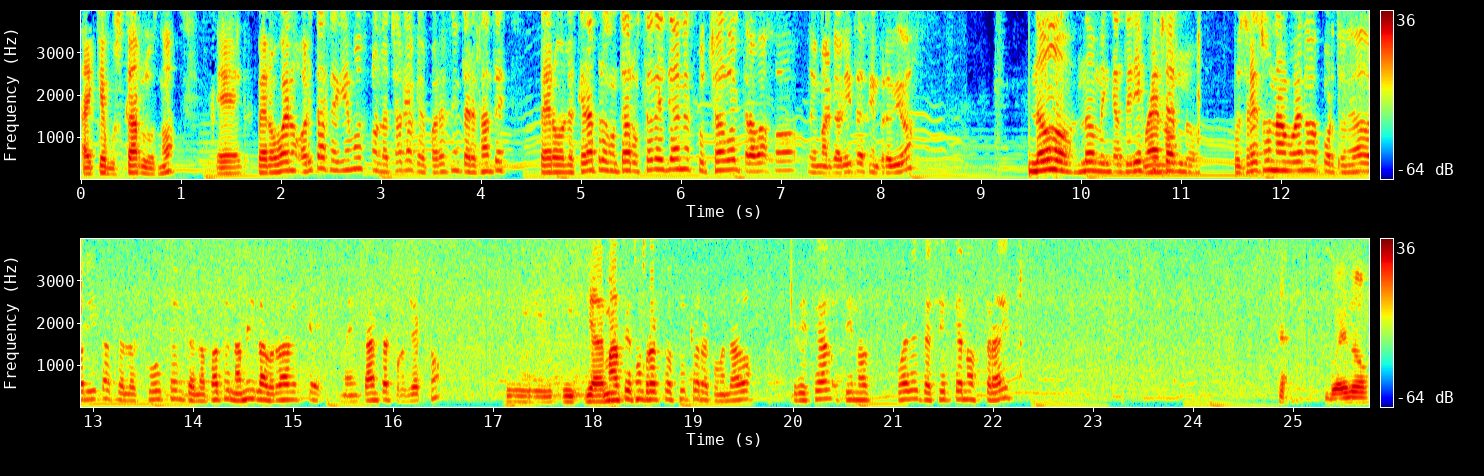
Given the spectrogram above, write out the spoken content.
hay que buscarlos, ¿no? Eh, pero bueno, ahorita seguimos con la charla que me parece interesante, pero les quería preguntar, ¿ustedes ya han escuchado el trabajo de Margarita Siempre Viva? No, no, me encantaría escucharlo. Pues es una buena oportunidad ahorita que lo escuchen, que lo pasen a mí, la verdad es que me encanta el proyecto y, además es un proyecto súper recomendado. Cristian, si nos puedes decir qué nos traes. Bueno,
